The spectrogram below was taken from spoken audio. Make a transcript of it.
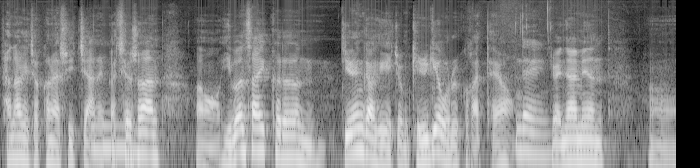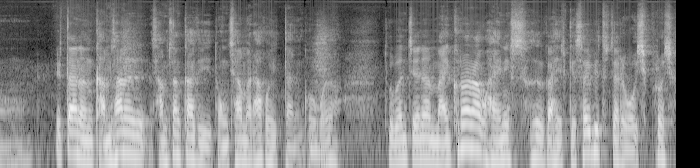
편하게 접근할 수 있지 않을까. 음. 최소한 어 이번 사이클은 디램 가격이 좀 길게 오를 것 같아요. 네. 왜냐하면 어 일단은 감산을 삼성까지 동참을 하고 있다는 거고요. 두 번째는 마이크론하고 하이닉스가 이렇게 설비 투자를 50%씩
